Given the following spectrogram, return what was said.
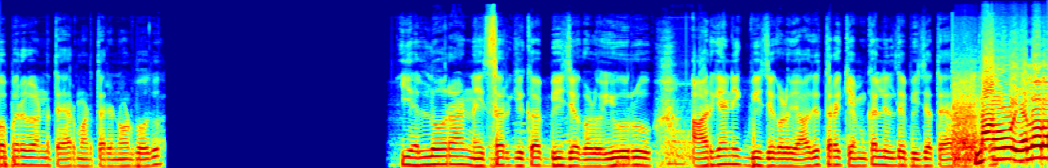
ಗೊಬ್ಬರಗಳನ್ನು ತಯಾರು ಮಾಡ್ತಾರೆ ನೋಡ್ಬೋದು. ಎಲ್ಲೋರ ನೈಸರ್ಗಿಕ ಬೀಜಗಳು ಇವರು ಆರ್ಗ್ಯಾನಿಕ್ ಬೀಜಗಳು ಯಾವುದೇ ಥರ ಕೆಮಿಕಲ್ ಇಲ್ಲದೆ ಬೀಜ ತಯಾರು. ನಾವು ಎಲ್ಲೋರ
